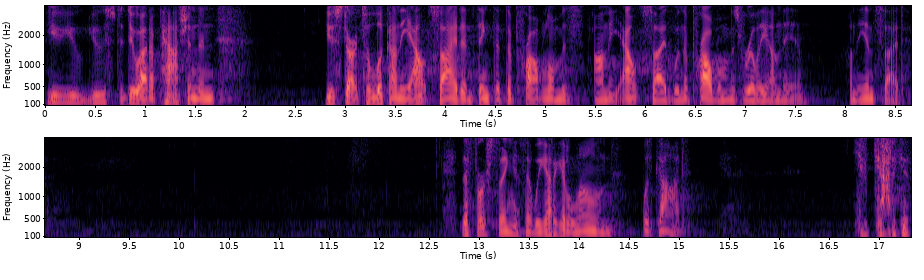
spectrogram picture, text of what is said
you, you used to do out of passion, and you start to look on the outside and think that the problem is on the outside when the problem is really on the, on the inside. The first thing is that we got to get alone with God. You've got to get,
